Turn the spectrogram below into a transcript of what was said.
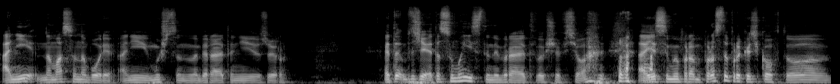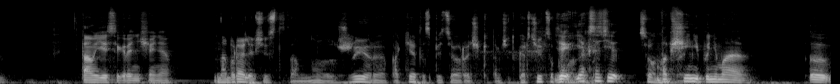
они на массонаборе, они мышцы набирают, они жир. Это, подожди, это сумоисты набирают вообще все. А если мы про, просто про качков, то там есть ограничения. Набрали чисто там, ну, жира, пакеты с пятерочки, там что-то горчицу Я, я кстати, вообще не понимаю. э,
